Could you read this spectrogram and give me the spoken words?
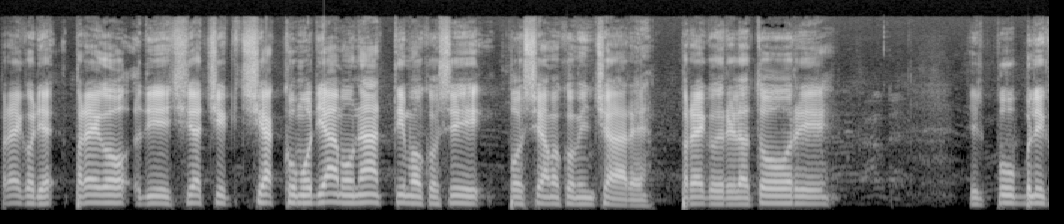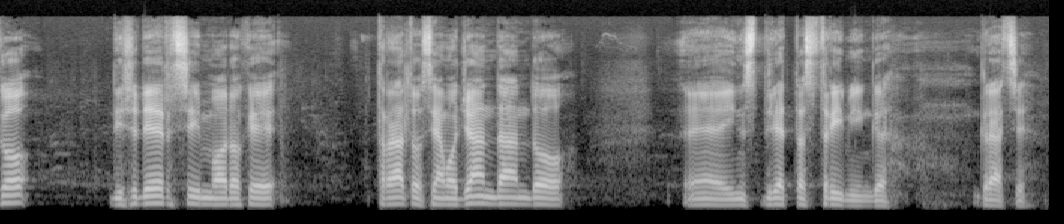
Prego, di, prego di, ci, ci, accomodiamo un attimo così possiamo cominciare. Prego i relatori, il pubblico di sedersi in modo che, tra l'altro stiamo già andando eh, in diretta streaming. Grazie.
